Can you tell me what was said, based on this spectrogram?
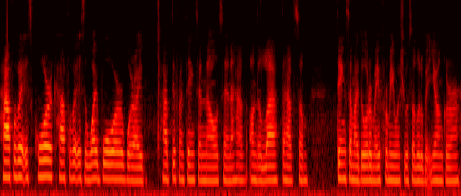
Half of it is cork, half of it is a whiteboard where I have different things and notes. And I have on the left, I have some things that my daughter made for me when she was a little bit younger.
